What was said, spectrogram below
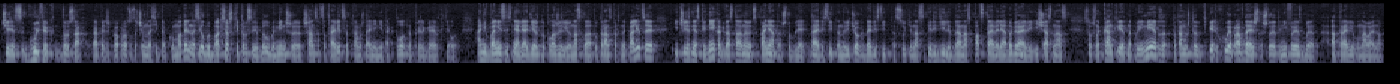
через гульфик в трусах, опять же, к вопросу, зачем носить такую модель, носил бы боксерские трусы, было бы меньше шансов отравиться, потому что они не так плотно прилегают к телу. Они в больнице сняли одежду, положили ее на склад у транспортной полиции, и через несколько дней, когда становится понятно, что, блядь, да, действительно новичок, да, действительно, суки, нас опередили, да, нас подставили, обыграли, и сейчас нас, собственно, конкретно поимеют, потому что теперь хуй оправдаешься, что это не ФСБ отравил Навального.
